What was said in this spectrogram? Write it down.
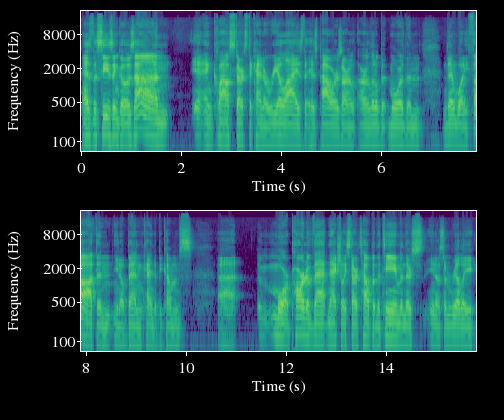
as the season goes on, and Klaus starts to kind of realize that his powers are are a little bit more than than what he thought, then you know Ben kind of becomes uh, more part of that and actually starts helping the team. And there's you know some really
